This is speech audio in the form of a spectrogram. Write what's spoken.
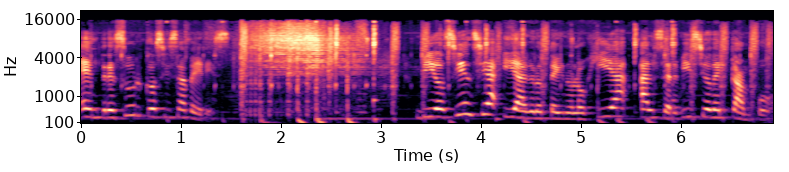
entre surcos y saberes. Biociencia y agrotecnología al servicio del campo.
